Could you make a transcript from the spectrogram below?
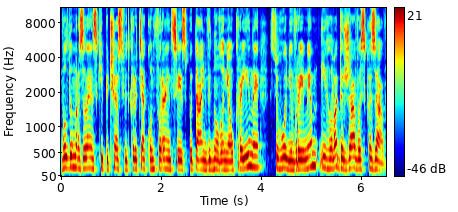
Володимир Зеленський під час відкриття конференції з питань відновлення України сьогодні в Римі. І глава держави сказав:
